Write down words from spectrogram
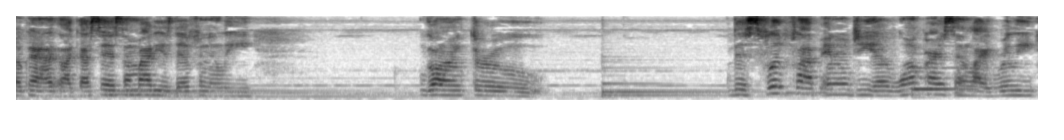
Okay, like I said, somebody is definitely going through this flip flop energy of one person like really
